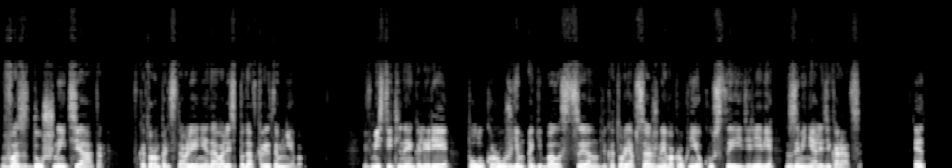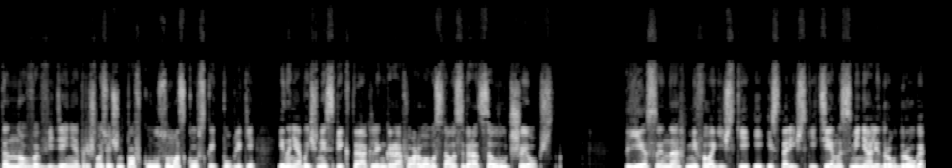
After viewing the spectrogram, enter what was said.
«воздушный театр», в котором представления давались под открытым небом. Вместительная галерея полукружьем огибала сцену, для которой обсаженные вокруг нее кусты и деревья заменяли декорации. Это нововведение пришлось очень по вкусу московской публики, и на необычные спектакли графу Орлову стало собираться лучшее общество. Пьесы на мифологические и исторические темы сменяли друг друга.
